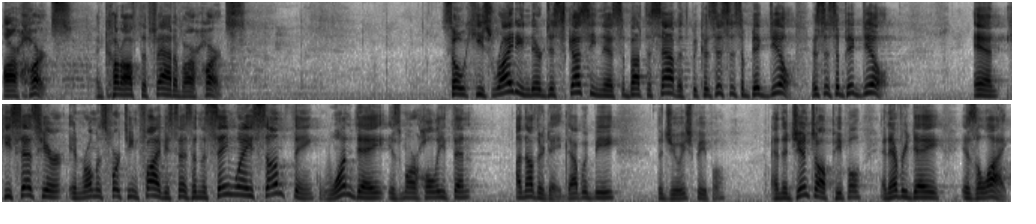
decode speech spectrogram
our hearts and cut off the fat of our hearts. So he's writing, they're discussing this about the Sabbath because this is a big deal. This is a big deal. And he says here in Romans 14, 5, he says, In the same way, some think one day is more holy than another day. That would be the Jewish people and the Gentile people, and every day is alike.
